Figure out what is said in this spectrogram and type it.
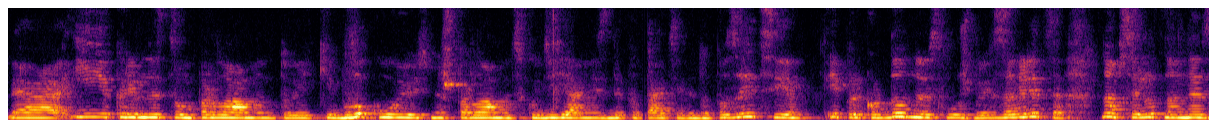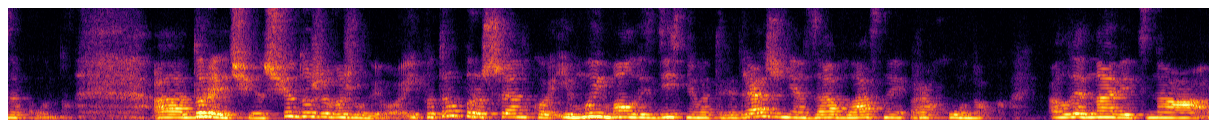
е, і керівництвом парламенту, які блокують міжпарламентську діяльність депутатів від опозиції, і прикордонної служби. І взагалі це ну, абсолютно незаконно. До речі, що дуже важливо, і Петро Порошенко, і ми мали здійснювати відрядження за власний рахунок. Але навіть на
